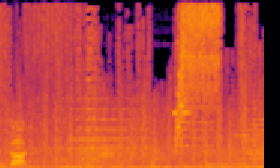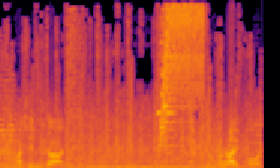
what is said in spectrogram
Handgun. Machine gun. Rifle.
